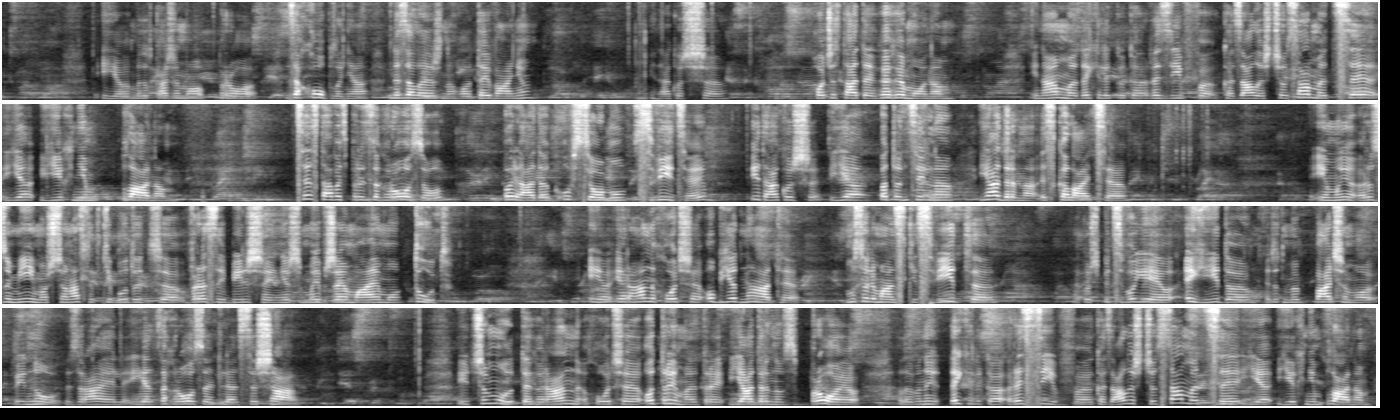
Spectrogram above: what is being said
і ми тут кажемо про захоплення незалежного Тайваню, і також е, хоче стати гегемоном. І нам декілька разів казали, що саме це є їхнім планом. Це ставить перед загрозу порядок у всьому світі, і також є потенційна ядерна ескалація. І ми розуміємо, що наслідки будуть в рази більше, ніж ми вже маємо тут. І Іран хоче об'єднати мусульманський світ е, також під своєю егідою. І тут ми бачимо війну Ізраїль є загроза для США. І чому Тегеран хоче отримати ядерну зброю? Але вони декілька разів е, казали, що саме це є їхнім планом.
